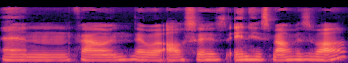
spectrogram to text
and found there were ulcers in his mouth as well.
